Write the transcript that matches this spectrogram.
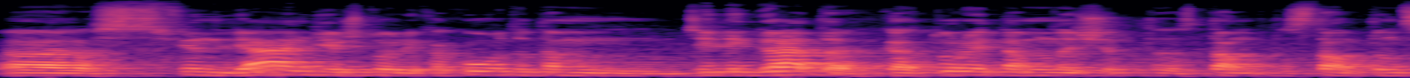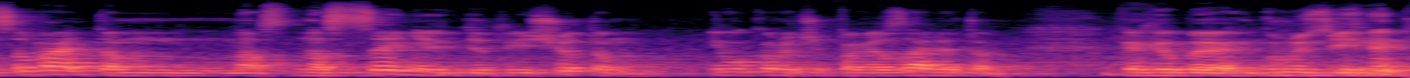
э, с Финляндии, что ли, какого-то там делегата, который там, значит, там стал танцевать там на, на сцене, где-то еще там, его, короче, повязали там КГБ Грузии.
